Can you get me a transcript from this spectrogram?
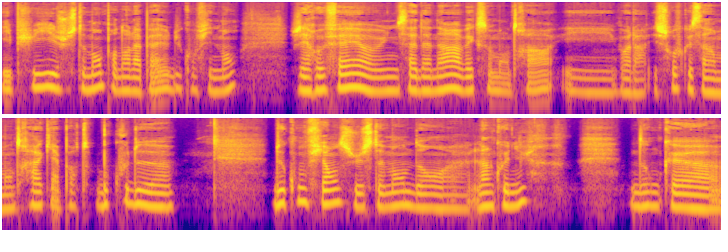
Et puis justement, pendant la période du confinement, j'ai refait une sadhana avec ce mantra. Et voilà, et je trouve que c'est un mantra qui apporte beaucoup de de confiance justement dans euh, l'inconnu. Donc euh,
